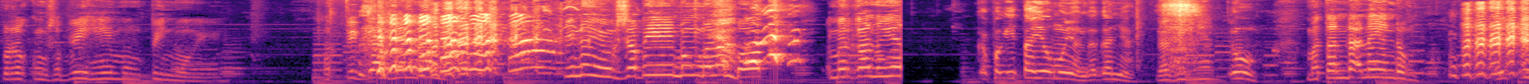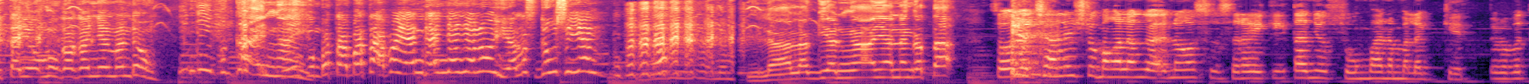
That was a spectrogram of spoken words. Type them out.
Pero kung sabihin mong Pinoy, matigas. Pinoy, yung sabihin mong malambot, Amerikano yan. Kapag itayo mo yan, gaganyan. Gaganyan. Oh, Matanda na yan dong. I- itayo mo, gaganyan man dong. hindi pagkain nga Ay, eh. kung bata-bata pa yan, ganyan yan oy. Alas 12 yan. Nilalagyan nga yan ng gata. So, na-challenge to mga langga, ano, so, sa nakikita nyo, suma na malagkit. Pero ba't,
